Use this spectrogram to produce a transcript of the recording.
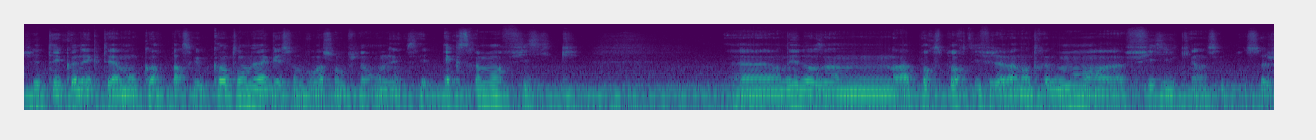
J'étais connecté à mon corps parce que quand on est à question pour un champion, c'est extrêmement physique. Euh, on est dans un rapport sportif. J'avais un entraînement physique, hein, c'est pour ça que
